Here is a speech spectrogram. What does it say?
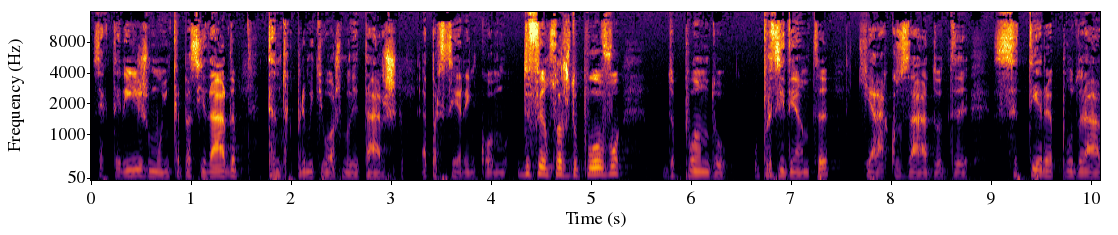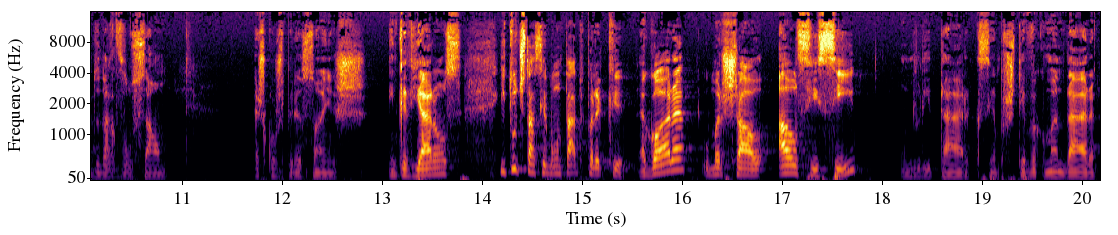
sectarismo, incapacidade, tanto que permitiu aos militares aparecerem como defensores do povo, depondo o presidente, que era acusado de se ter apoderado da revolução. As conspirações encadearam-se e tudo está a ser montado para que agora o Marshal al-Sisi, um militar que sempre esteve a comandar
